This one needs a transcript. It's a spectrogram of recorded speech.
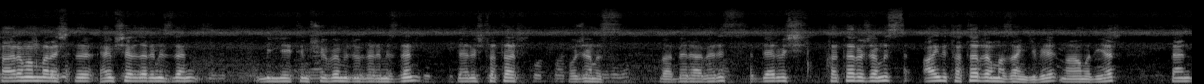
Kahramanmaraşlı hemşerilerimizden, Milli Eğitim Şube Müdürlerimizden Derviş Tatar hocamızla beraberiz. Derviş Tatar hocamız aynı Tatar Ramazan gibi namı diğer. Ben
